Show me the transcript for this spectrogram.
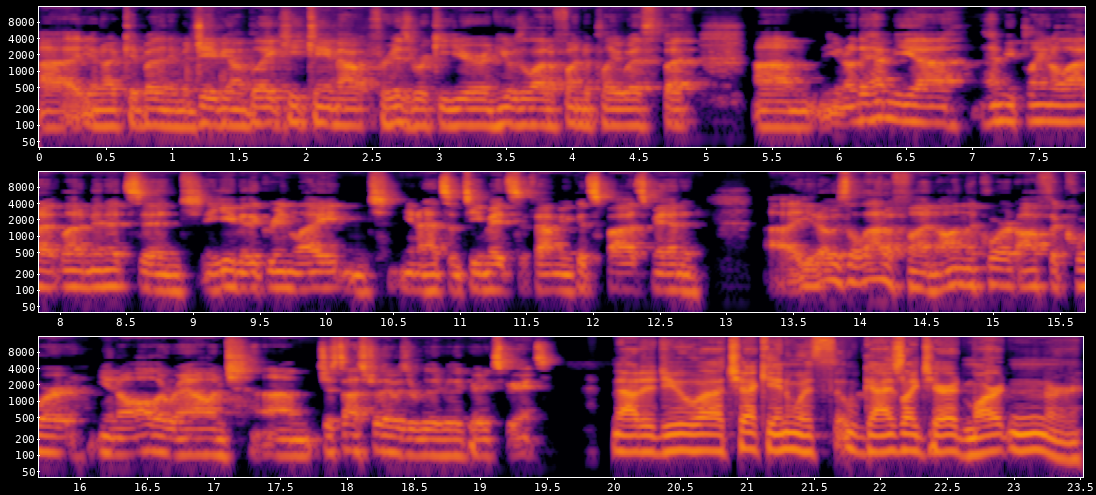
uh, you know a kid by the name of Javion Blake. He came out for his rookie year, and he was a lot of fun to play with. But um, you know they had me uh, had me playing a lot of lot of minutes, and he gave me the green light, and you know had some teammates that found me good spots, man, and. Uh, you know, it was a lot of fun on the court, off the court, you know, all around. Um, just Australia was a really, really great experience. Now, did you uh, check in with guys like Jared Martin or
